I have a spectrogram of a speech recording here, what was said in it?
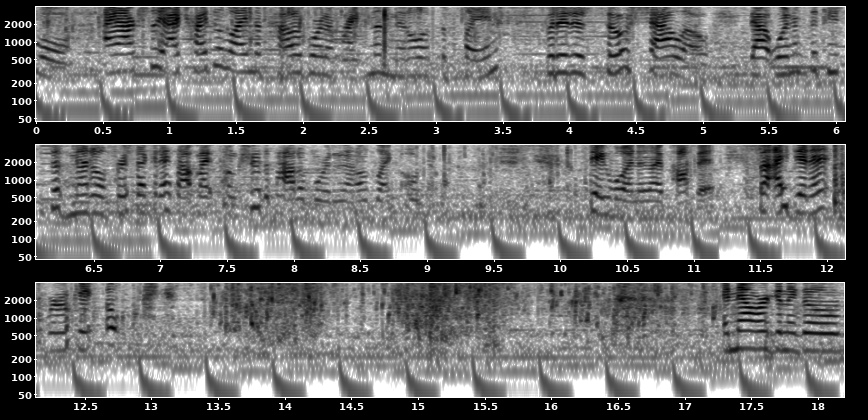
Cool. I actually I tried to line the paddleboard up right in the middle of the plane, but it is so shallow that one of the pieces of metal for a second I thought might puncture the paddleboard, and I was like, oh no. Day one, and I pop it, but I didn't. We're okay. Oh, I missed. And now we're gonna go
